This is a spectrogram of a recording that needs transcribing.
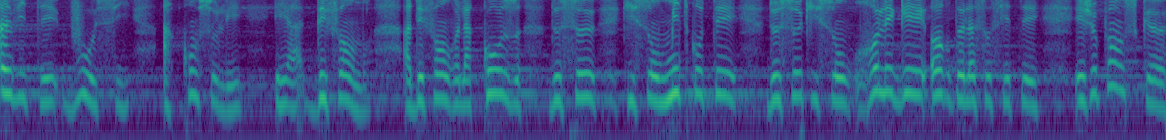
invités, vous aussi, à consoler et à défendre, à défendre la cause de ceux qui sont mis de côté, de ceux qui sont relégués hors de la société. Et je pense que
